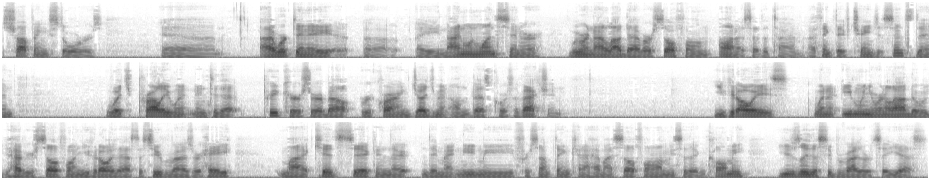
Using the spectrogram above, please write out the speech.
shopping stores. Uh, I worked in a uh, a 911 center we were not allowed to have our cell phone on us at the time. I think they've changed it since then, which probably went into that precursor about requiring judgment on the best course of action. You could always, when even when you weren't allowed to have your cell phone, you could always ask the supervisor, "Hey, my kid's sick and they they might need me for something. Can I have my cell phone on me so they can call me?" Usually, the supervisor would say yes.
